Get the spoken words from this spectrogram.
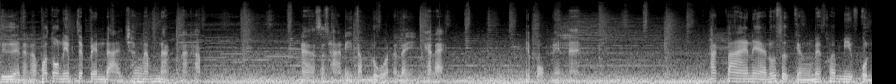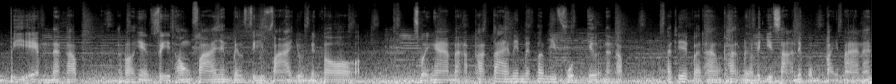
เรื่อยๆนะครับเพราะตรงนี้จะเป็นด่านชั่งน้ำหนักนะครับสถานีตำรวจอะไรอย่างเงี้ยแหละที่ผมเห็นนะ ภาคใต้เนี่ยรู้สึกยังไม่ค่อยมีฝุ่น PM นะครับถ้าเราเห็นสีท้องฟ้ายังเป็นสีฟ้าอยู่เนี่ยก็สวยงามนะครับภาคใต้นี่ไม่ค่อยมีฝุ่นเยอะนะครับถ้าเทียบกับทางภาคเหนือและอีสานที่ผมไปมานะ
